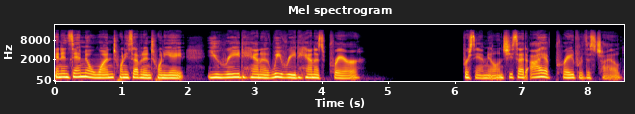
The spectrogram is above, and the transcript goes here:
And in Samuel 1 27 and 28, you read Hannah, we read Hannah's prayer for Samuel. And she said, I have prayed for this child,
